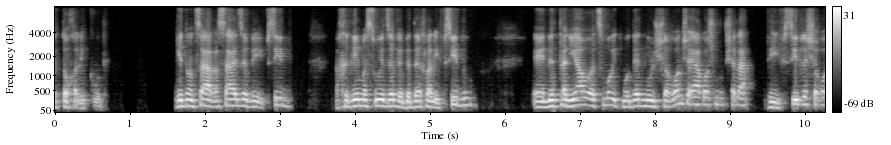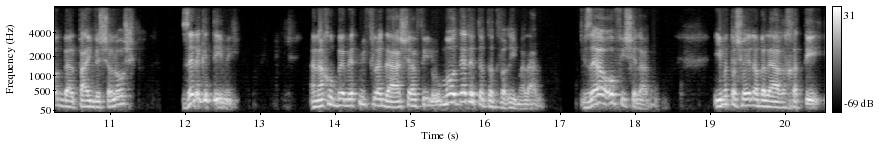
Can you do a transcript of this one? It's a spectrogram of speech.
בתוך הליכוד. גדעון סער עשה את זה והפסיד, אחרים עשו את זה ובדרך כלל הפסידו. אה, נתניהו עצמו התמודד מול שרון שהיה ראש ממשלה והפסיד לשרון ב-2003, זה לגיטימי. אנחנו באמת מפלגה שאפילו מעודדת את הדברים הללו, זה האופי שלנו. אם אתה שואל אבל להערכתי,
